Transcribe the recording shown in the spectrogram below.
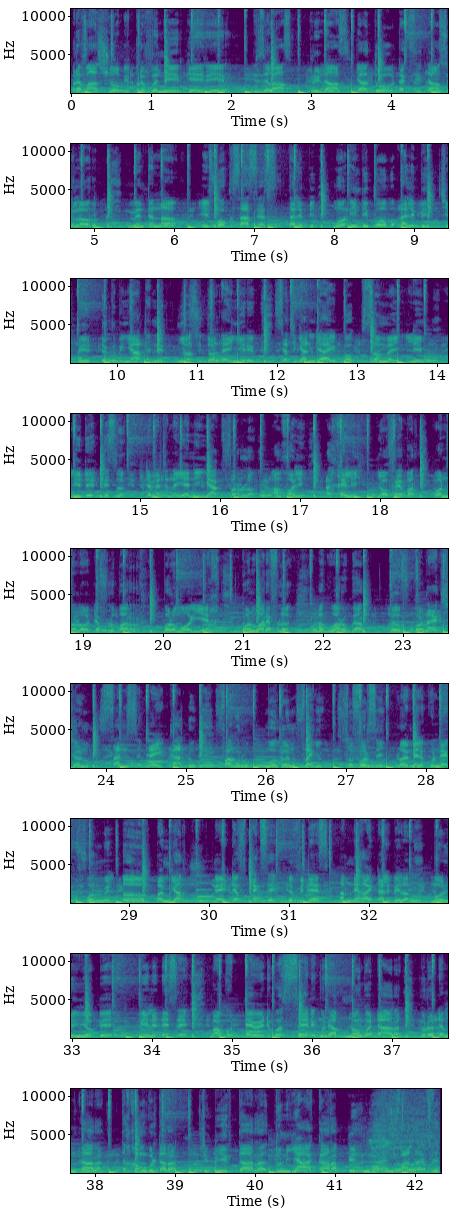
prévention prévenir guérir. Vigilance prudence y a trop d'accidents sur la route. Maintenant il faut que ça cesse. Tali bi moo indi boobu ali bi ci biir dëkk bi. Ñaata nit ñoo si doon ay njëriñ? Seet yan njaay bokk samay lim. Lii de na. Demete na yenn ñàkk far la. Am xol yi ak xel yi ñoo feebar. War def lu bar bala moo yeex. Kon wareef la ak warugar. Teuf connection sans ay kàddu. Fagru moo gën faju. So forcé looy mel ku nekk formule 1 bam jar. Ngay def excès de vitesse. Am neexaay tali la. Moo la dese. Maa ko teewee di ko seede mu di ab ndongo daara dem daara te xamagul dara ci biir daara dunya karapit moo ko fal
